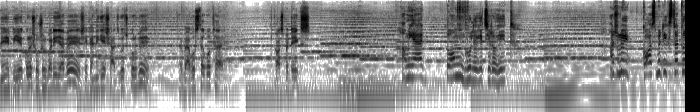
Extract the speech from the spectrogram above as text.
মেয়ে বিয়ে করে শ্বশুর বাড়ি যাবে সেখানে গিয়ে সাজগোজ করবে তার ব্যবস্থা কোথায়? কসমেটিক্স আমি একদম ভুলে গেছি রোহিত। আসলে ওই কসমেটিক্সটা তো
